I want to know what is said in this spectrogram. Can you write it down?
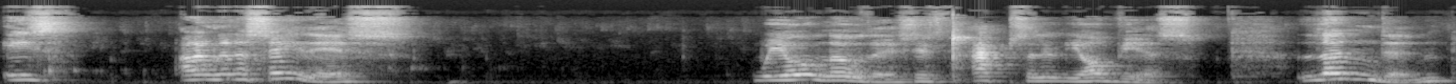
is, and I'm going to say this, we all know this, it's absolutely obvious. London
